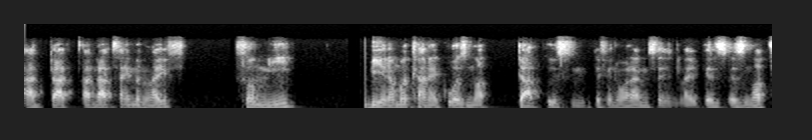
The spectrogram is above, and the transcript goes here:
at that at that time in life, for me, being a mechanic was not that person. If you know what I'm saying, like is is not.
